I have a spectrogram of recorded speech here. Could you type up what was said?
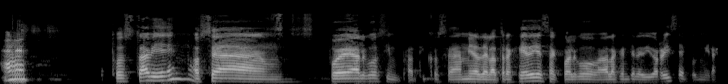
Ajá. pues está bien, o sea, fue algo simpático. O sea, mira, de la tragedia sacó algo, a la gente le dio risa y pues mira,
